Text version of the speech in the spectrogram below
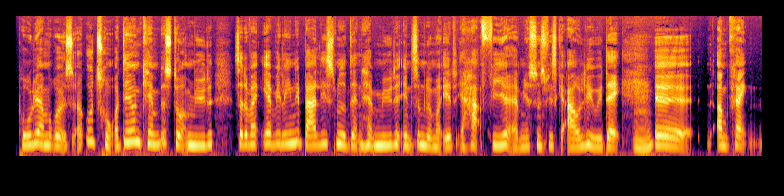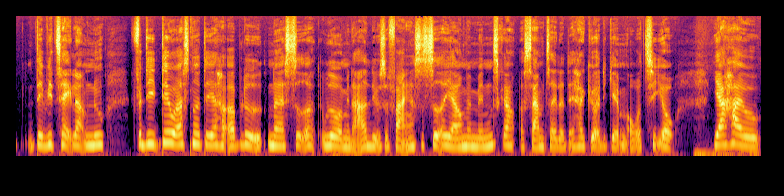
polyamorøse og utro. Og det er jo en kæmpe stor myte. Så det var, jeg vil egentlig bare lige smide den her myte ind som nummer et. Jeg har fire af dem, jeg synes, vi skal aflive i dag, mm. øh, omkring det, vi taler om nu. Fordi det er jo også noget det, jeg har oplevet, når jeg sidder, ud over min eget livserfaringer, så sidder jeg jo med mennesker og samtaler, det har jeg gjort igennem over 10 år. Jeg har jo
